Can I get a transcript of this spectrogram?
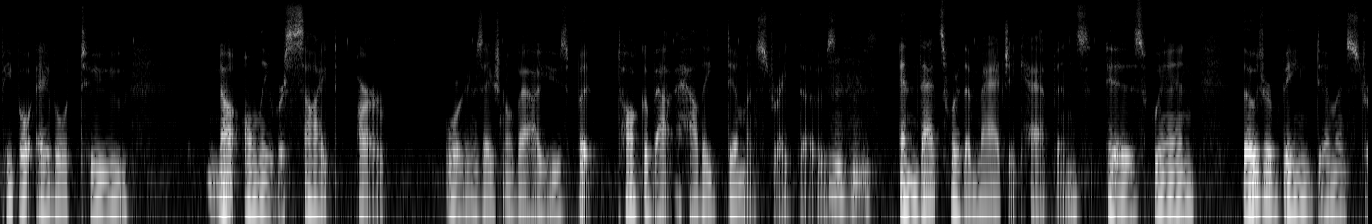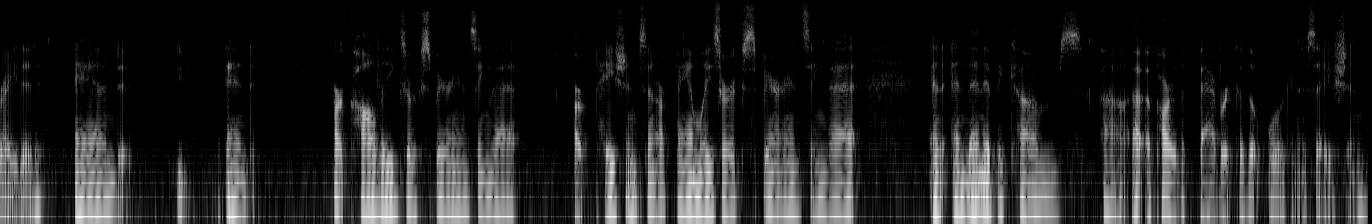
people able to not only recite our organizational values, but talk about how they demonstrate those. And that's where the magic happens is when those are being demonstrated and and our colleagues are experiencing that, our patients and our families are experiencing that. And, and then it becomes uh, a, a part of the fabric of the organization.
